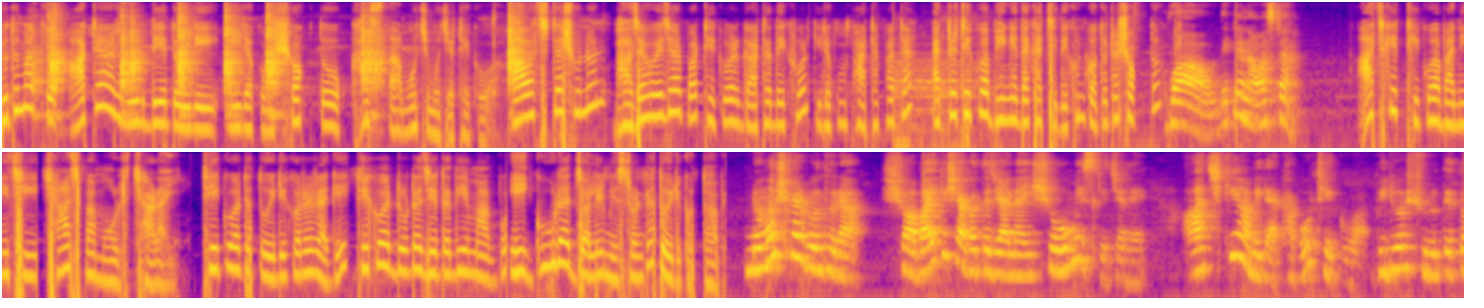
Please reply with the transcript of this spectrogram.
শুধুমাত্র আটা আর গুড় দিয়ে তৈরি এইরকম শক্ত খাস্তা মুচমুচে ঠেকুয়া। আওয়াজটা শুনুন ভাজা হয়ে যাওয়ার পর ঠেকুয়ার গাটা দেখুন কীরকম ফাটা ফাটা। একটা ঠেকুয়া ভেঙে দেখাচ্ছি দেখুন কতটা শক্ত। ওয়াও দেখলেন আওয়াজটা? আজকে ঠেকুয়া বানিয়েছি ছাঁচ বা মোল্ড ছাড়াই। ঠেকুয়াটা তৈরি করার আগে ঠেকুয়ার ডোটা যেটা দিয়ে মাখবো এই গুড় আর জলের মিশ্রণটা তৈরি করতে হবে। নমস্কার বন্ধুরা সবাইকে স্বাগত জানাই সৌমিস কিচেনে। আজকে আমি দেখাবো ঠেকুয়া। ভিডিওর শুরুতে তো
